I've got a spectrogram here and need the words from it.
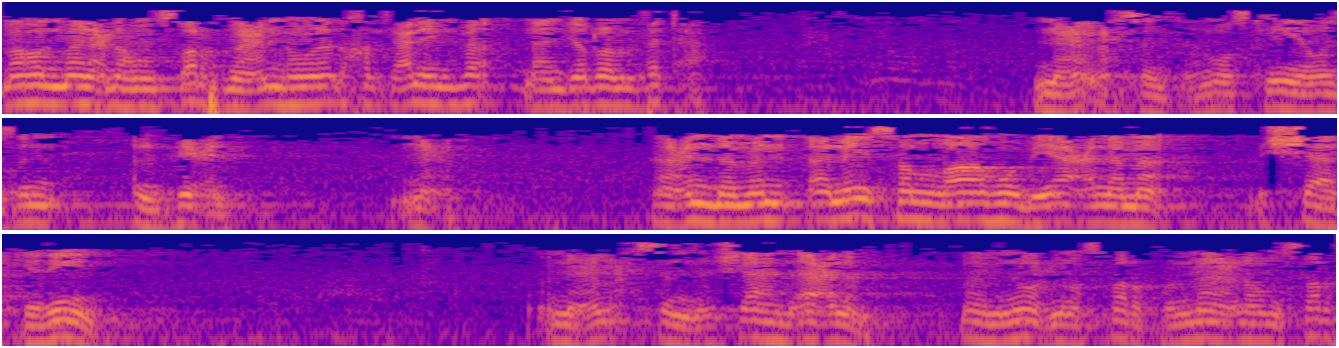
ما هو المانع له من الصرف مع أنه دخلت عليه الباء لأن جرب الفتحة. نعم أحسنت. الوصفية وزن الفعل. نعم. عند من أليس الله بأعلم بالشاكرين؟ نعم أحسن. الشاهد أعلم. ممنوع من الصرف والمانع له من الصرف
